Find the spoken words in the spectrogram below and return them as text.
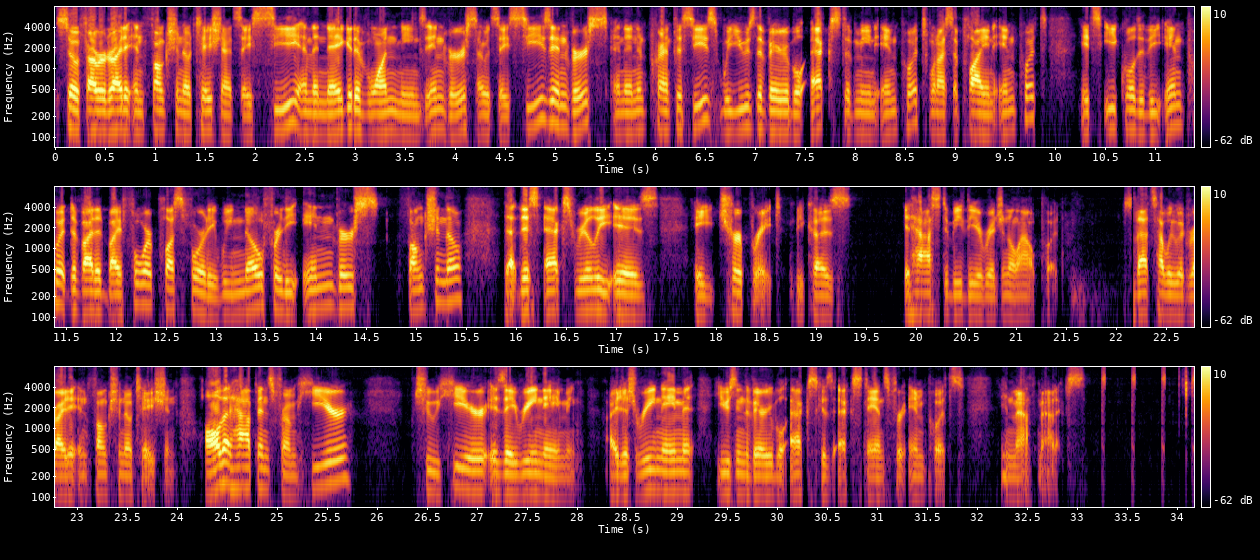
So if I were to write it in function notation, I'd say c and the negative 1 means inverse. I would say c is inverse, and then in parentheses, we use the variable x to mean input. When I supply an input, it's equal to the input divided by 4 plus 40. We know for the inverse function, though, that this x really is a chirp rate because it has to be the original output. So that's how we would write it in function notation. All that happens from here to here is a renaming. I just rename it using the variable x because x stands for inputs in mathematics.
